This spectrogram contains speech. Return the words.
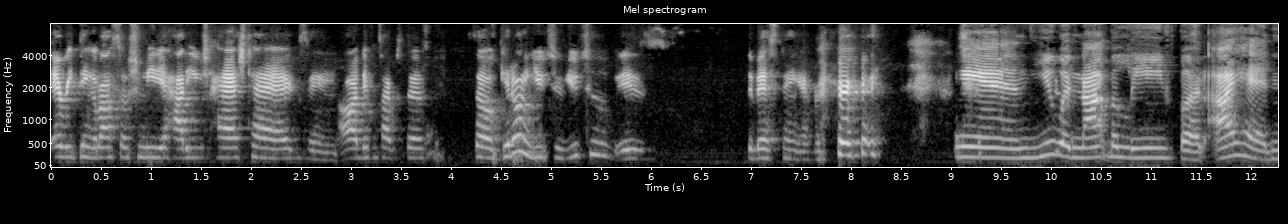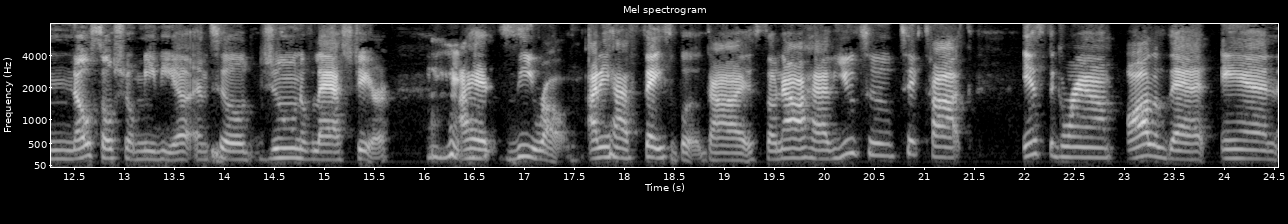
everything about social media, how to use hashtags and all different types of stuff. So get on YouTube. YouTube is the best thing ever. and you would not believe, but I had no social media until June of last year. I had zero. I didn't have Facebook, guys. So now I have YouTube, TikTok, Instagram, all of that. And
